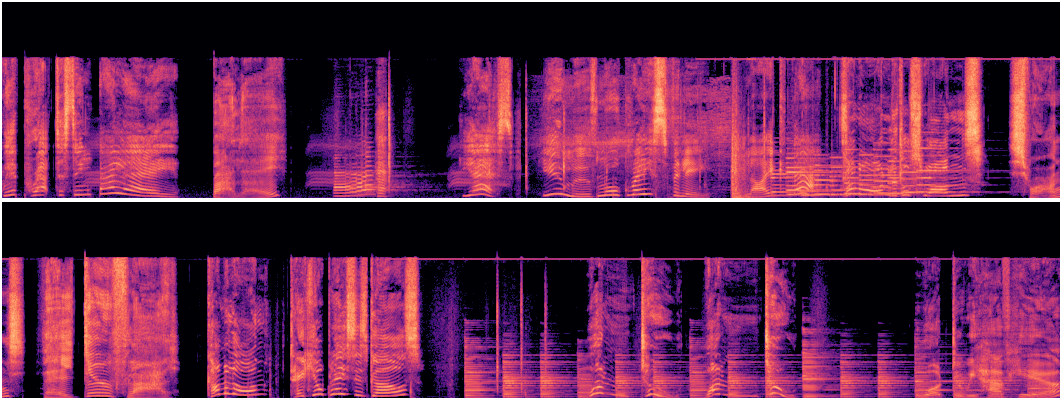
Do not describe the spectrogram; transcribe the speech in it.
we're practicing ballet. Ballet? Yes, you move more gracefully, like that. Come on, little swans. Swans? They do fly. Come along. Take your places, girls. One, two, one, two. What do we have here?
